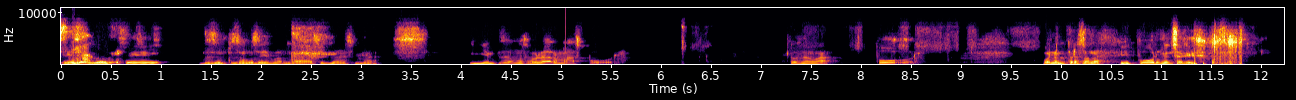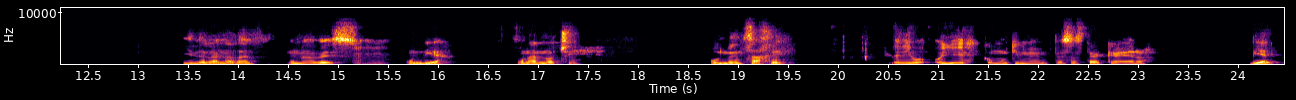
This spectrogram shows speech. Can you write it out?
Y luego este. Entonces empezamos a llevar más y más y más. Y empezamos a hablar más por. ¿Cómo se llama? Por. Bueno, en persona y por mensajes. Y de la nada, una vez, un día, una noche, un mensaje. Le digo, oye, como que me empezaste a caer bien.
